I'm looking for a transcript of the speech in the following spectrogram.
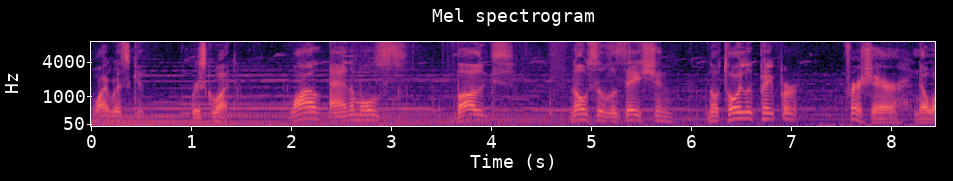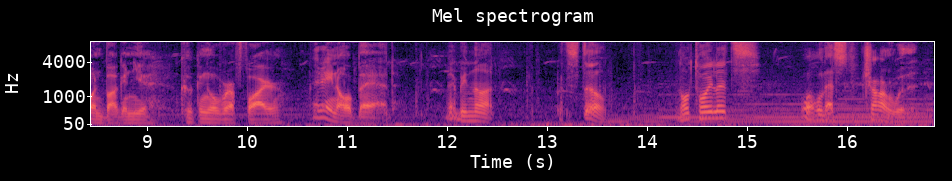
why risk it? Risk what? Wild animals, bugs, no civilization, no toilet paper. Fresh air, no one bugging you, cooking over a fire. It ain't all bad. Maybe not. But still, no toilets? Well, that's the charm with it.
